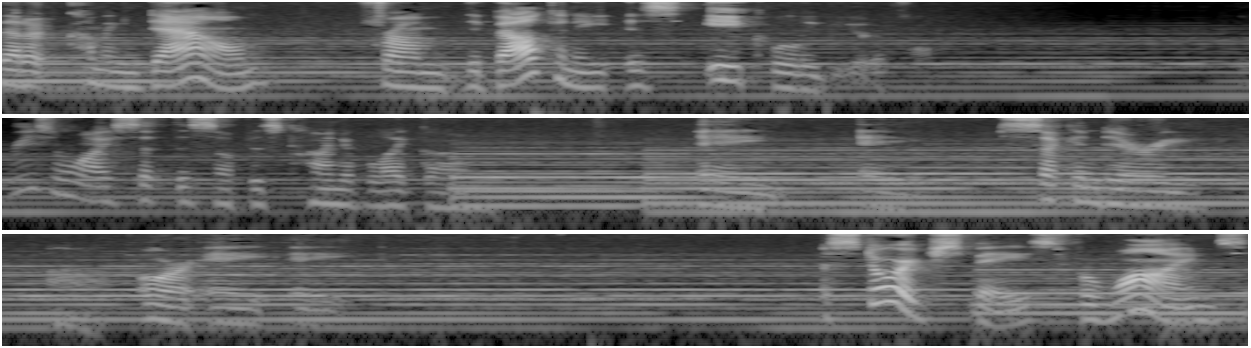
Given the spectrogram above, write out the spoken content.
that are coming down from the balcony is equally beautiful. The reason why I set this up is kind of like a, a, a secondary uh, or a, a a storage space for wines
